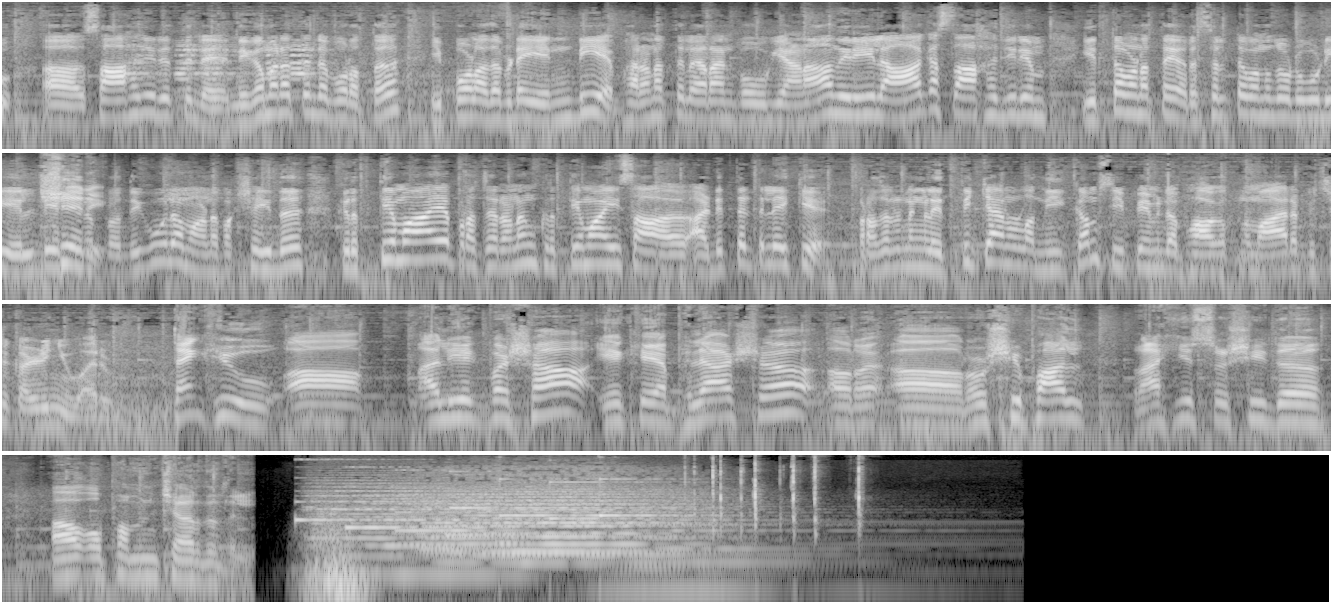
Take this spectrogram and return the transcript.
സാഹചര്യത്തിന്റെ നിഗമനത്തിന്റെ പുറത്ത് ഇപ്പോൾ അതവിടെ എൻ ഡി എ ഭരണത്തിലേറാൻ പോവുകയാണ്. ആ നിലയിൽ ആകെ സാഹചര്യം ഇത്തവണത്തെ റിസൾട്ട് വന്നതോടുകൂടി എൽ ഡി എഫിന് പ്രതികൂലമാണ്. പക്ഷേ ഇത് കൃത്യമായ പ്രചരണം കൃത്യമായി അടിത്തട്ടിലേക്ക് പ്രചരണങ്ങൾ എത്തിക്കാനുള്ള നീക്കം സി പി എമ്മിന്റെ ഭാഗത്തു നിന്നും ആരംഭിച്ചു കഴിഞ്ഞു വരും thank you Ali Akbar Shah A K Abhilash Roshipal Rahis Rasheed ഒപ്പം ചേർന്നതിൽ.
